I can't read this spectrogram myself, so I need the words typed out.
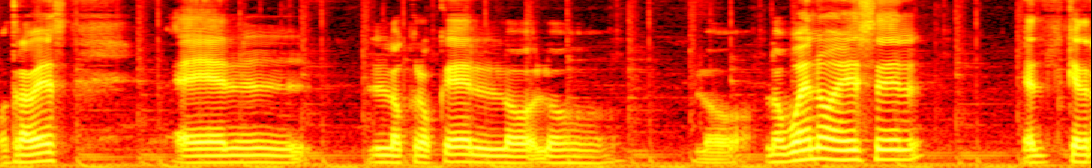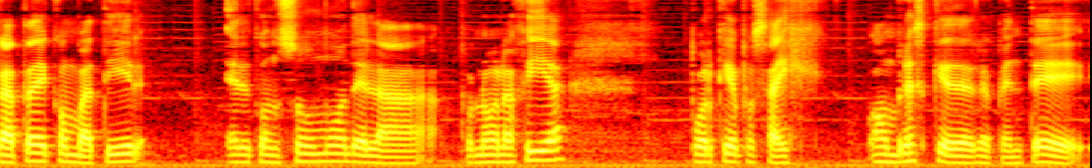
otra vez, el, lo creo que lo, lo, lo, bueno es el, el que trata de combatir el consumo de la pornografía porque pues hay hombres que de repente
